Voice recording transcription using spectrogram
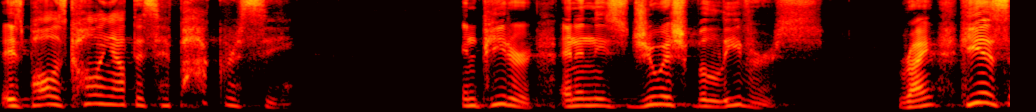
is Paul is calling out this hypocrisy in Peter and in these Jewish believers right? He is,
